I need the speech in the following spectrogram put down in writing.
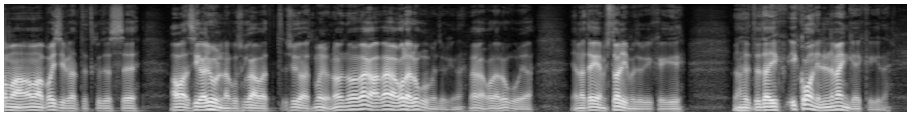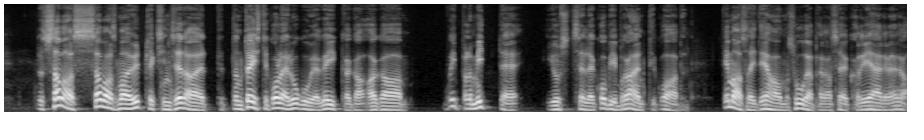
oma, oma poisi pealt, et kuidas see avaldas igal juhul nagu sügavat, sügavat mõju, no, no väga, väga kole lugu muidugi, noh, väga kole lugu ja ja no tegemist oli muidugi ikkagi noh, et ta ik ikooniline mängija ikkagi, noh. no samas, samas ma ütleksin seda, et, et on tõesti kole lugu ja kõik, aga, aga võib-olla mitte just selle Kobe Bryanti koha pealt. tema sai teha oma suurepärase karjääri ära,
